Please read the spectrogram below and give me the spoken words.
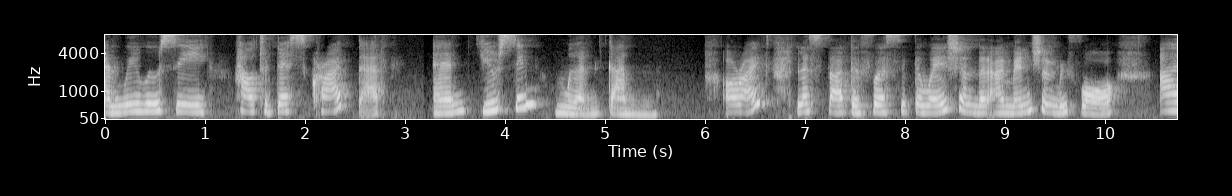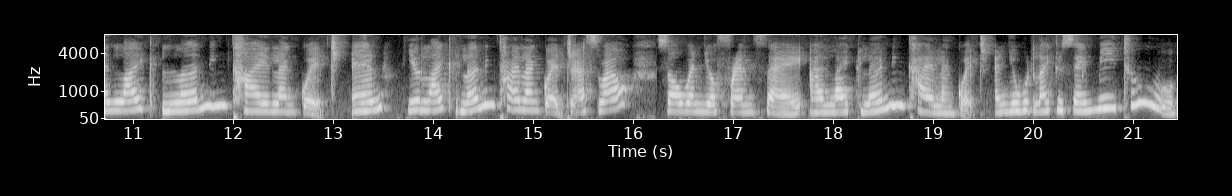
and we will see how to describe that and using เหมือนกัน Alright, let's start the first situation that I mentioned before. I like learning Thai language and you like learning Thai language as well. So when your friends say, I like learning Thai language and you would like to say me too,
